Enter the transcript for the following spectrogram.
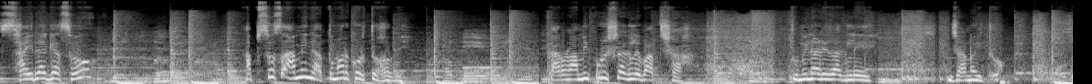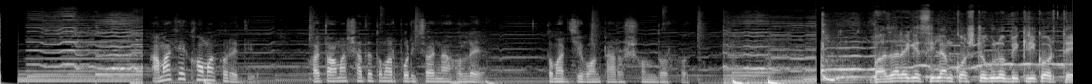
সাইরা গেছো? আফসোস আমি না তোমার করতে হবে। কারণ আমি পুরুষ রাখলে বাদশাহ তুমি নারী রাখলে জানোই তো। আমাকে ক্ষমা করে দিও। হয়তো আমার সাথে তোমার পরিচয় না হলে তোমার জীবনটা আরও সুন্দর হতো। বাজারে গেছিলাম কষ্টগুলো বিক্রি করতে।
